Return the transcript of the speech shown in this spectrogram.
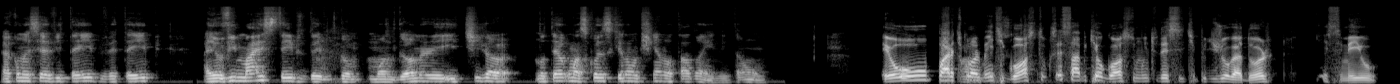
Aí eu comecei a ver tape, ver tape. Aí eu vi mais tape do David Montgomery e tive, notei algumas coisas que eu não tinha notado ainda. Então. Eu particularmente ah, gosto, você sabe que eu gosto muito desse tipo de jogador, esse meio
